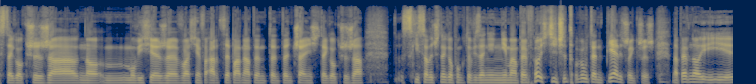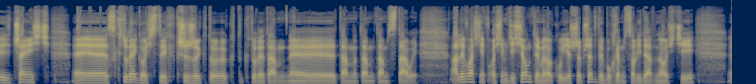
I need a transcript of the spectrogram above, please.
z tego krzyża. No, mówi się, że właśnie w Arce Pana ten, ten, ten część tego krzyża z historycznego punktu widzenia nie mam pewności, czy to był ten pierwszy krzyż. Na pewno i część e, z któregoś z tych krzyży, które, które tam, e, tam, tam, tam stały. Ale właśnie w 80 roku, jeszcze przed wybuchem Solidarności, e,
